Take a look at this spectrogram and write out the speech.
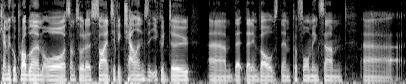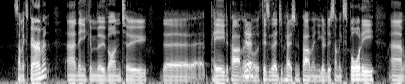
chemical problem or some sort of scientific challenge that you could do um, that that involves them performing some uh, some experiment. Uh, then you can move on to the PE department Yeah. or the physical education department. You've got to do something sporty um,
